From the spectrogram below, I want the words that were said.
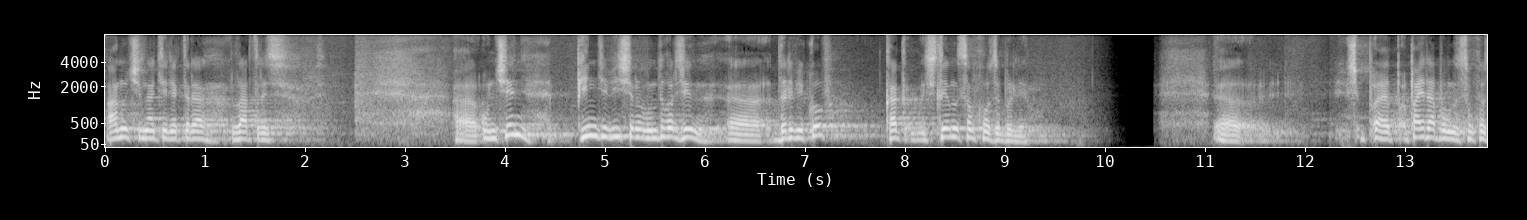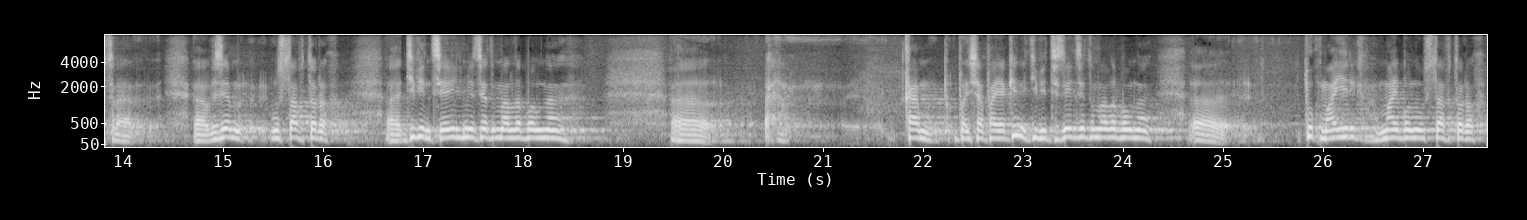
анучина директора лартрис унчен пинде вишер ундыгар жин дровиков как члены совхоза были. Пайда болны совхозра візем устав тұрық дивинция илмезеді малы болны кам паякин дивинция илмезеді малы болны тух майырик май болны устав тұрық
